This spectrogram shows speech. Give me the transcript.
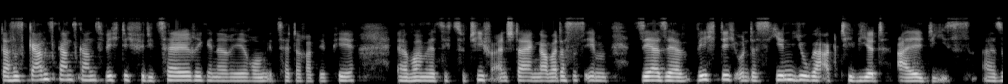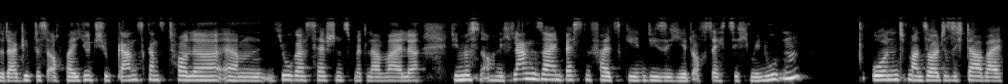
Das ist ganz, ganz, ganz wichtig für die Zellregenerierung etc. pp. Äh, wollen wir jetzt nicht zu tief einsteigen, aber das ist eben sehr, sehr wichtig und das Yin-Yoga aktiviert all dies. Also da gibt es auch bei YouTube ganz, ganz tolle ähm, Yoga-Sessions mittlerweile. Die müssen auch nicht lang sein. Bestenfalls gehen diese jedoch 60 Minuten. Und man sollte sich dabei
